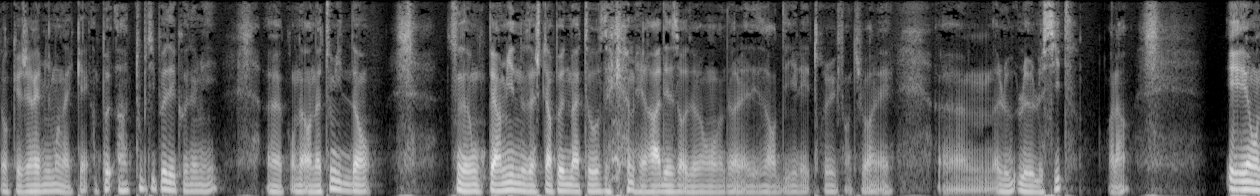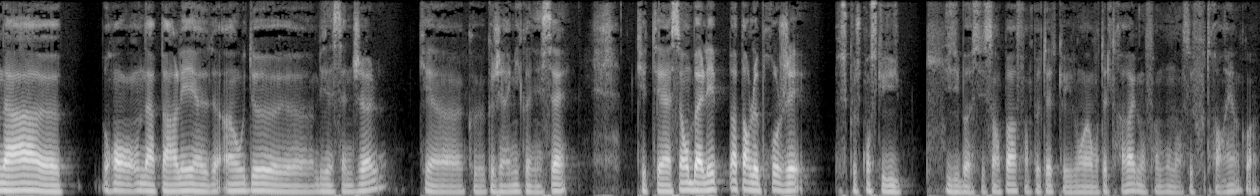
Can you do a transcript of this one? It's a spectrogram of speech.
Donc euh, Jérémy m'en a un peu, un tout petit peu d'économie. Euh, qu'on a, on a tout mis dedans. Ça nous a donc permis de nous acheter un peu de matos, des caméras, des ordi, des ordi, les trucs, enfin tu vois, les, euh, le, le, le site, voilà. Et on a, euh, on a parlé à un ou deux euh, business angels qui, euh, que, que Jérémy connaissait, qui étaient assez emballés, pas par le projet, parce que je pense qu'ils ils disent bah c'est sympa, enfin peut-être qu'ils vont inventer le travail, mais enfin bon, non, c'est foutre rien quoi.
